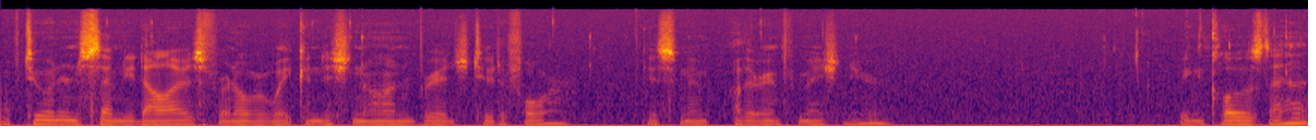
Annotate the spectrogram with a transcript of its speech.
of $270 for an overweight condition on bridge 2 to 4 get some other information here. We can close that.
